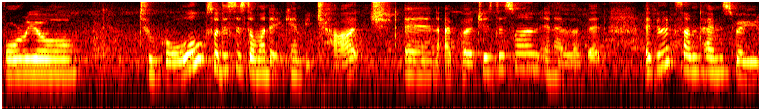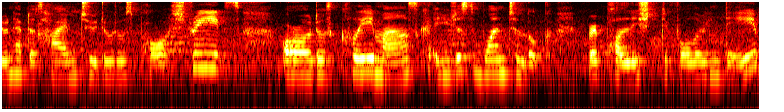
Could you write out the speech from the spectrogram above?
Foreo to go. So this is the one that can be charged and I purchased this one and I love it. I feel like sometimes where you don't have the time to do those pore strips or those clay masks and you just want to look very polished the following day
